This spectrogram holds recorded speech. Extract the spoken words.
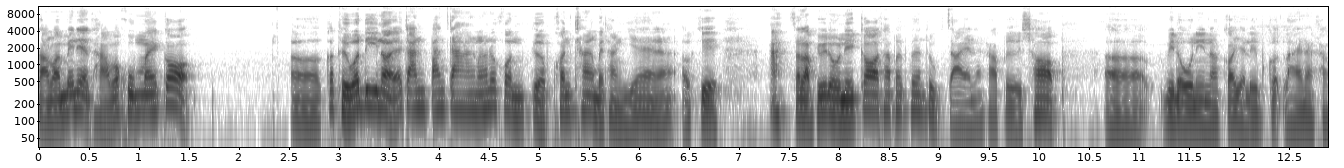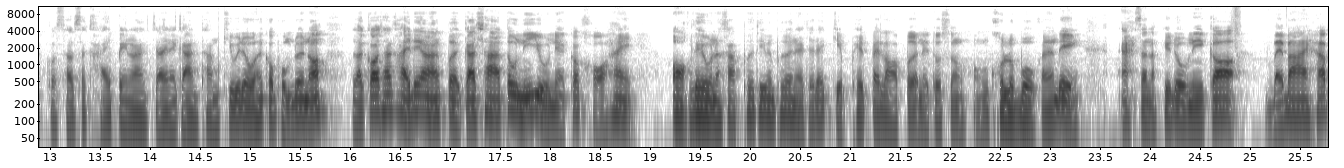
300 เมตรเนี่ยถามว่าคุ้มไหมก็ เอ่อก็ถือว่าดีหน่อยแล้วกันปานกลางนะทุกคนเกือบค่อนข้างไปทางแย่นะโอเคอะสำหรับวิดีโอนี้ก็ถ้าเพื่อนๆถูกใจนะครับหรือชอบเอ่อวิดีโอนี้เนาะก็อย่าลืมกดไลค์นะครับ กด subscribe เป็นกำลังใจในการทำคลิปวิดีโอให้กับผมด้วยเนาะแล้วก็ถ้าใครได้กำลังเปิดกาชาตู้นี้อยู่เนี่ยก็ขอให้ออกเร็วนะครับ เพื่อที่เพื่อนๆเนี่ยจะได้เก็บเพชรไปรอเปิดในตัวส่วนของโคโลโบกันนั่นเองอะสำหรับคลิปวิดีโอนี้ก็บายบายครับ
